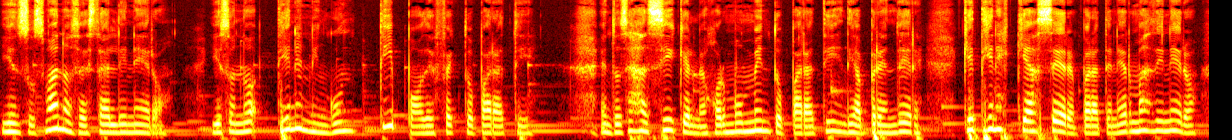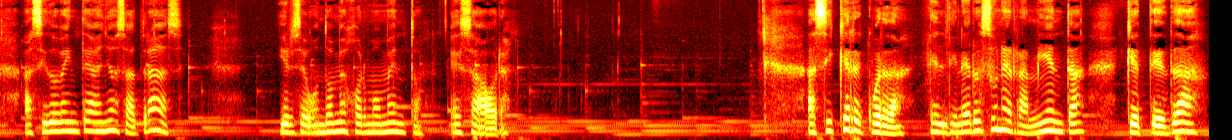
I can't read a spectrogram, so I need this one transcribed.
y en sus manos está el dinero y eso no tiene ningún tipo de efecto para ti. Entonces así que el mejor momento para ti de aprender qué tienes que hacer para tener más dinero ha sido 20 años atrás. Y el segundo mejor momento es ahora. Así que recuerda, el dinero es una herramienta que te da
